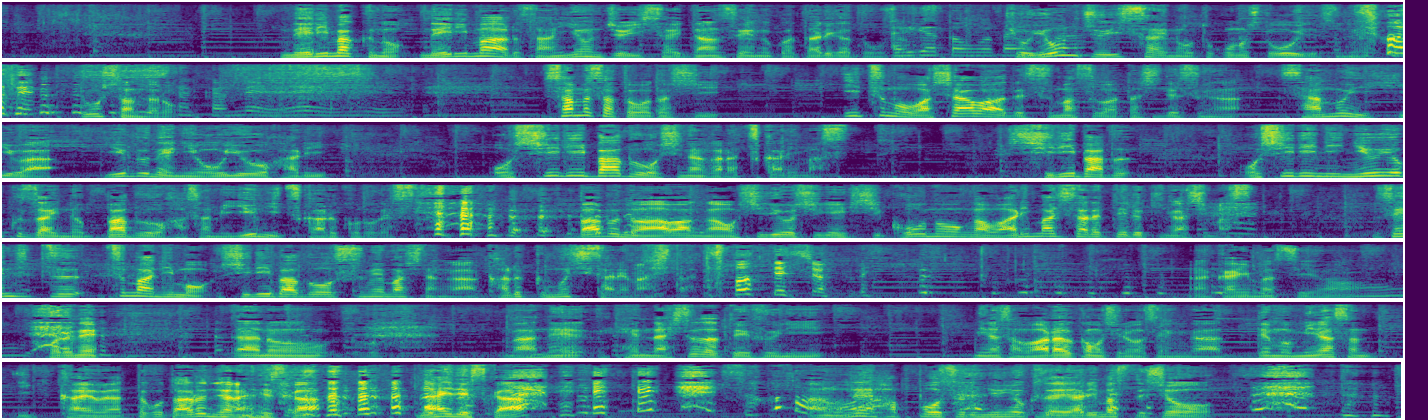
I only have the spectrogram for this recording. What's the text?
練馬区の練馬ールさん41歳男性の方ありがとうございます。今日41歳の男の人多いですね。そうです。どうしたんだろう？寒さと私いつもはシャワーで済ます私ですが寒い日は湯船にお湯を張りお尻バブをしながら浸かります。尻バブ。お尻に入浴剤のバブを挟み湯に浸かることです。バブの泡がお尻を刺激し効能が割り増しされている気がします。先日妻にも尻バブを勧めましたが軽く無視されました。えそうでしょうね。わかりますよ。これねあのまあね変な人だというふうに皆さん笑うかもしれませんがでも皆さん1回はやったことあるんじゃないですか？ないですか？あのね発泡する入浴剤やりますでしょう。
